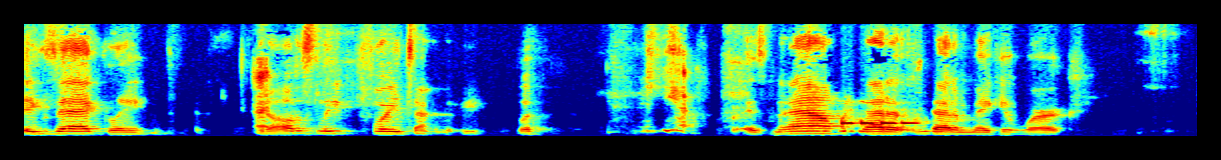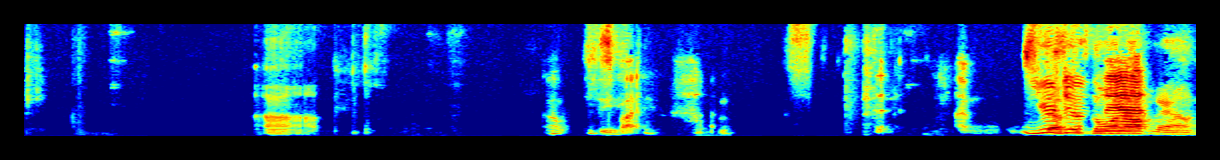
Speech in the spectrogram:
exactly. Get all the sleep for eternity. But Yeah. As now, we gotta we gotta make it work. Uh, Oh, it's See. fine. You're stuff doing that. now.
